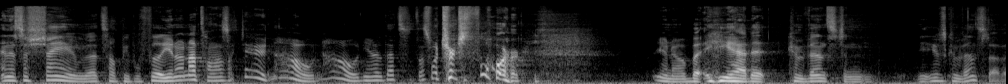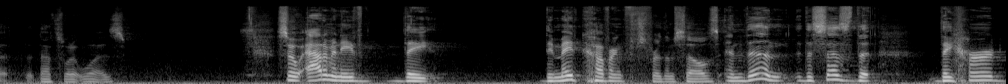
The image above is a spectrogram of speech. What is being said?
And it's a shame that's how people feel. You know, not telling I was like, dude, no, no, you know, that's that's what church is for. You know, but he had it convinced and he was convinced of it, that that's what it was. So Adam and Eve, they they made coverings for themselves, and then it says that they heard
